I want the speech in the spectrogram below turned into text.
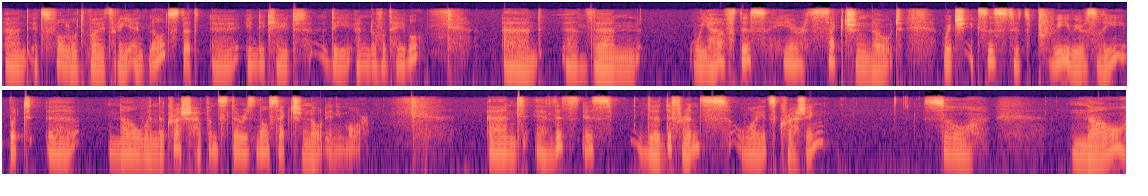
and it's followed by three end nodes that uh, indicate the end of a table. And, and then we have this here section node which existed previously but uh, now when the crash happens there is no section node anymore. And uh, this is the difference why it's crashing. So now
